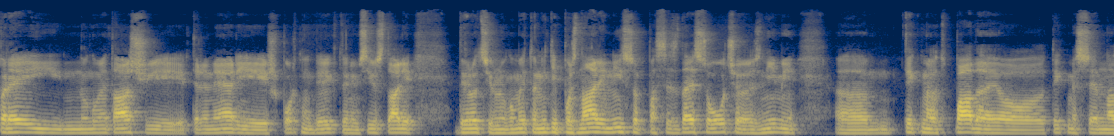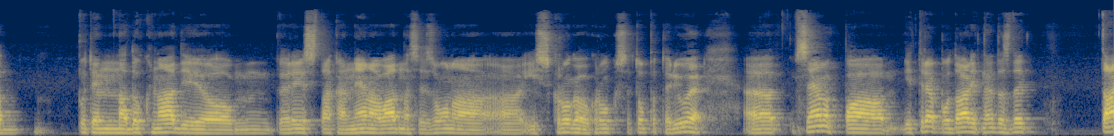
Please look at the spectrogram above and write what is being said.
prej nogometaši, trenerji, športni direktori in vsi ostali delavci v nogometu niti poznali niso, pa se zdaj soočajo z njimi, um, tekme odpadajo, tekme se nad. Potem nadoknadijo, res tako nenavadna sezona, uh, iz kroga v krog se to potrjuje. Uh, vseeno pa je treba povdariti, da zdaj ta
